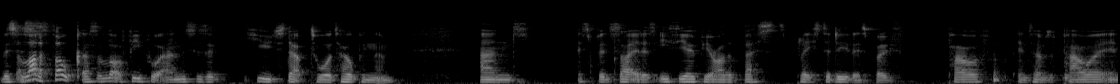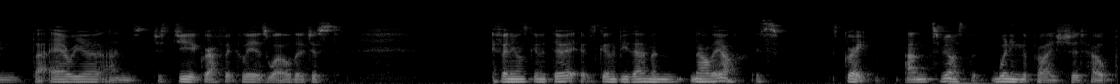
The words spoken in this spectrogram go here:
this It's a lot of folk. That's a lot of people, and this is a huge step towards helping them, and it's been cited as Ethiopia are the best place to do this, both power in terms of power in that area and just geographically as well. They're just if anyone's going to do it, it's going to be them, and now they are. It's it's great, and to be honest, winning the prize should help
